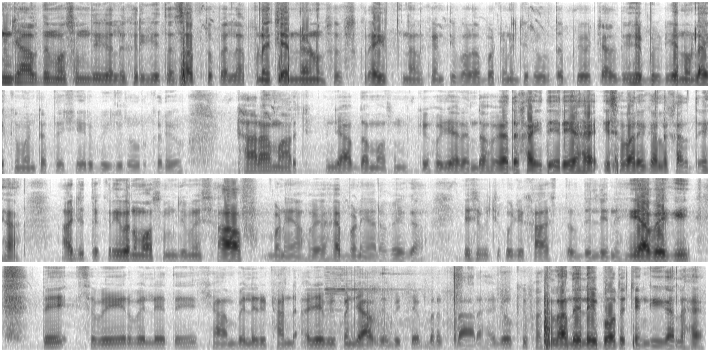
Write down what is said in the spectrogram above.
ਪੰਜਾਬ ਦੇ ਮੌਸਮ ਦੀ ਗੱਲ ਕਰੀਏ ਤਾਂ ਸਭ ਤੋਂ ਪਹਿਲਾਂ ਆਪਣੇ ਚੈਨਲ ਨੂੰ ਸਬਸਕ੍ਰਾਈਬ ਨਾਲ ਘੰਟੀ ਵਾਲਾ ਬਟਨ ਜ਼ਰੂਰ ਦਬਿਓ। ਚੱਲਦੀ ਹੋਈ ਵੀਡੀਓ ਨੂੰ ਲਾਈਕ ਕਮੈਂਟ ਅਤੇ ਸ਼ੇਅਰ ਵੀ ਜ਼ਰੂਰ ਕਰਿਓ। 18 ਮਾਰਚ ਪੰਜਾਬ ਦਾ ਮੌਸਮ ਕਿਹੋ ਜਿਹਾ ਰਹਿੰਦਾ ਹੋਇਆ ਦਿਖਾਈ ਦੇ ਰਿਹਾ ਹੈ, ਇਸ ਬਾਰੇ ਗੱਲ ਕਰਦੇ ਹਾਂ। ਅੱਜ ਤਕਰੀਬਨ ਮੌਸਮ ਜਿਵੇਂ ਸਾਫ਼ ਬਣਿਆ ਹੋਇਆ ਹੈ, ਬਣਿਆ ਰਹੇਗਾ। ਇਸ ਵਿੱਚ ਕੁਝ ਖਾਸ ਤਬਦੀਲੀ ਨਹੀਂ ਆਵੇਗੀ। ਤੇ ਸਵੇਰ ਵੇਲੇ ਤੇ ਸ਼ਾਮ ਵੇਲੇ ਦੀ ਠੰਡ ਅਜੇ ਵੀ ਪੰਜਾਬ ਦੇ ਵਿੱਚ ਬਰਕਰਾਰ ਹੈ, ਜੋ ਕਿ ਫਸਲਾਂ ਦੇ ਲਈ ਬਹੁਤ ਚੰਗੀ ਗੱਲ ਹੈ।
